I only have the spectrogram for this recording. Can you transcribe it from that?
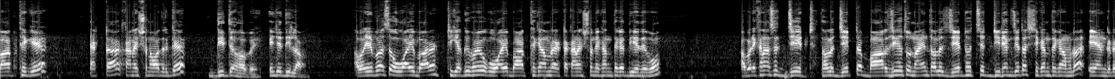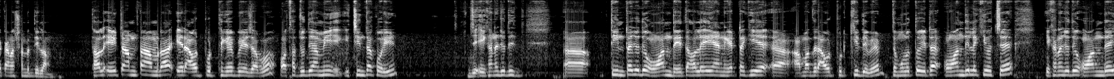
বার থেকে একটা কানেকশন আমাদেরকে দিতে হবে। এই যে দিলাম। আবার এরপর আছে ওয়াই বার ঠিক একইভাবে ওয়াই বার থেকে আমরা একটা কানেকশন এখান থেকে দিয়ে দেব। আবার এখানে আছে জেড তাহলে জেডটা বার যেহেতু নাই, তাহলে জেড হচ্ছে ডিরেক্ট যেটা, সেখান থেকে আমরা এই অ্যাঙ্গেলের কানেকশনটা দিলাম। তাহলে এই টার্মটা আমরা এর আউটপুট থেকে পেয়ে যাব। অর্থাৎ যদি আমি চিন্তা করি যে এখানে যদি তিনটা যদি ওয়ান দেয়, তাহলে এই অ্যানগেটটা কি আমাদের আউটপুট কি দেবে? তো মূলত এটা ওয়ান দিলে কি হচ্ছে, এখানে যদি ওয়ান দেয়,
